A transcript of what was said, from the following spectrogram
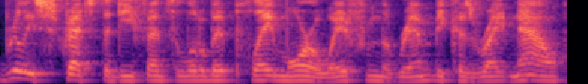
really stretch the defense a little bit, play more away from the rim, because right now,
